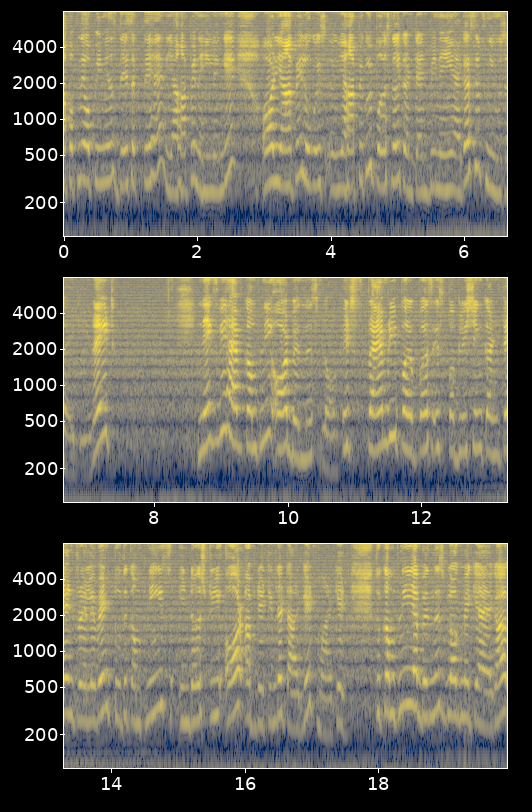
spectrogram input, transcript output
आप अपने ओपिनियंस दे सकते हैं यहाँ पे नहीं लेंगे। और यहाँ पे लोगों यहाँ पे कोई पर्सनल कंटेंट भी नहीं आएगा सिर्फ़ न्यूज़ आएगी right? Next, we have company or business blog. Its primary purpose is publishing content relevant to the company's industry or updating the target market. तो कंपनी या बिज़नेस ब्लॉग में क्या आएगा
